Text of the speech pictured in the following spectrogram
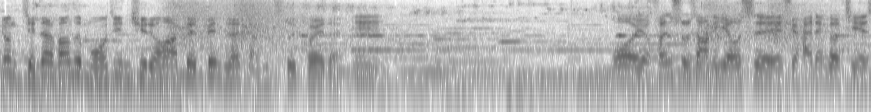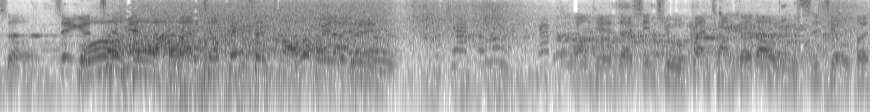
用简单的方式磨进去的话，对边城来讲是吃亏的。嗯。不过有分数上的优势，也许还能够接受。这个正面打板球，Benson 跑了回来。对，钢铁人在星期五半场得到五十九分。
